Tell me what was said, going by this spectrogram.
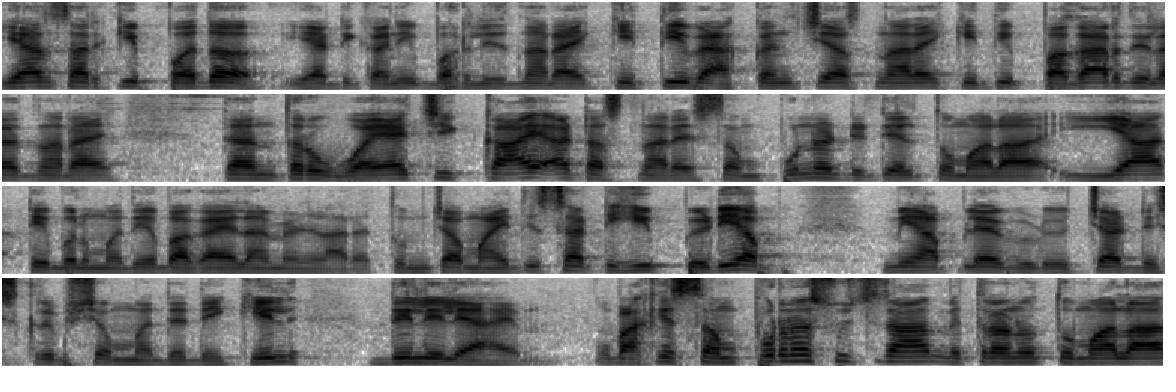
यांसारखी पदं या ठिकाणी भरली जाणार आहे. किती वॅकन्सी असणार आहे किती पगार दिला जाणार आहे त्यानंतर वयाची काय अट असणार आहे संपूर्ण डिटेल तुम्हाला या टेबलमध्ये बघायला मिळणार आहे. तुमच्या माहितीसाठी ही पी डी एफ मी आपल्या व्हिडिओच्या डिस्क्रिप्शनमध्ये देखील दिलेली आहे. बाकी संपूर्ण सूचना मित्रांनो तुम्हाला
